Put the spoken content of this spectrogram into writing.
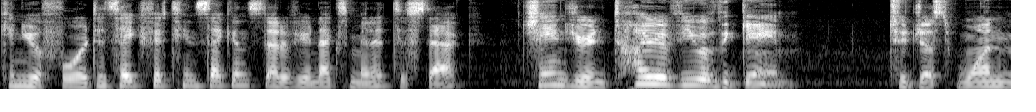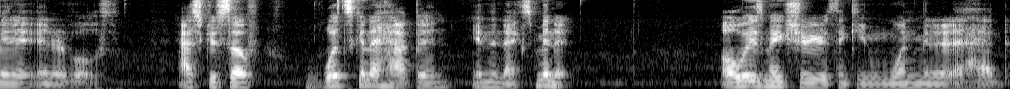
can you afford to take 15 seconds out of your next minute to stack? Change your entire view of the game to just one minute intervals. Ask yourself, what's going to happen in the next minute? Always make sure you're thinking one minute ahead.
